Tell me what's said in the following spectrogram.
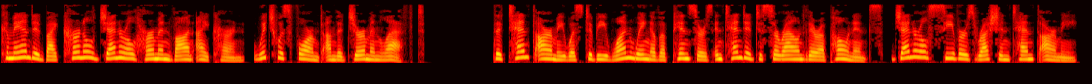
commanded by Colonel General Hermann von Eichhorn, which was formed on the German left. The 10th Army was to be one wing of a pincers intended to surround their opponents, General Sievers' Russian 10th Army.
